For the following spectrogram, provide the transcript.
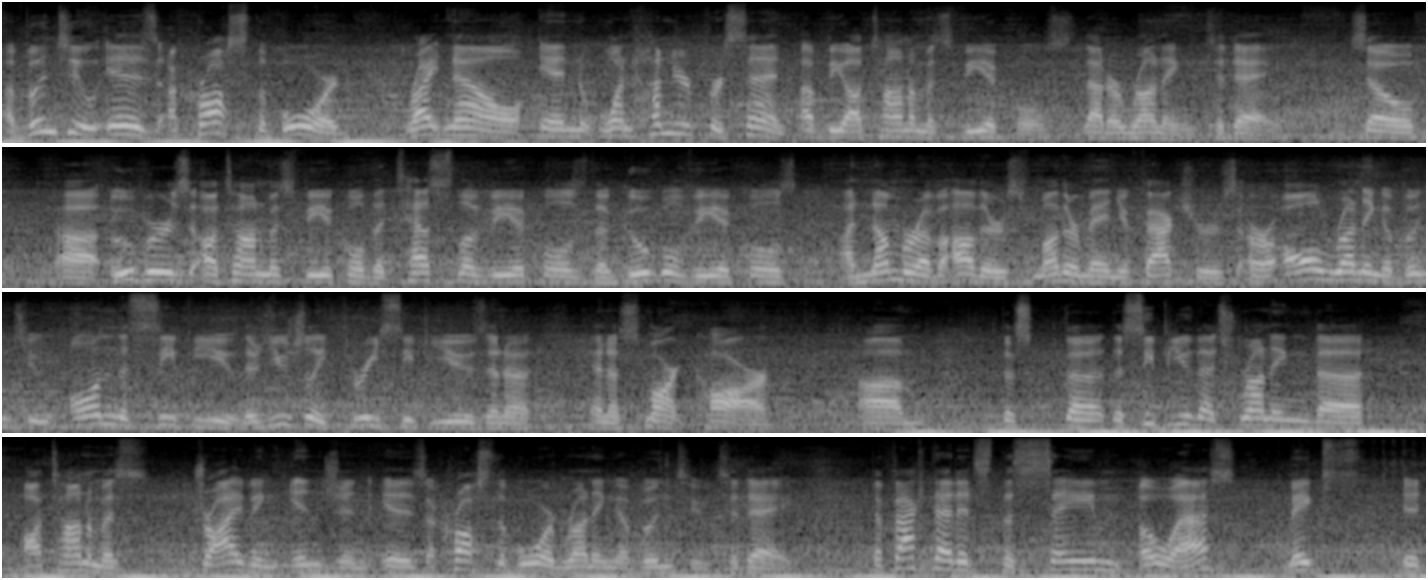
Ubuntu is across the board right now in 100% of the autonomous vehicles that are running today. So uh, Uber's autonomous vehicle, the Tesla vehicles, the Google vehicles, a number of others from other manufacturers are all running Ubuntu on the CPU. There's usually three CPUs in a, in a smart car. Um, the, the, the CPU that's running the autonomous driving engine is across the board running Ubuntu today. The fact that it's the same OS makes it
